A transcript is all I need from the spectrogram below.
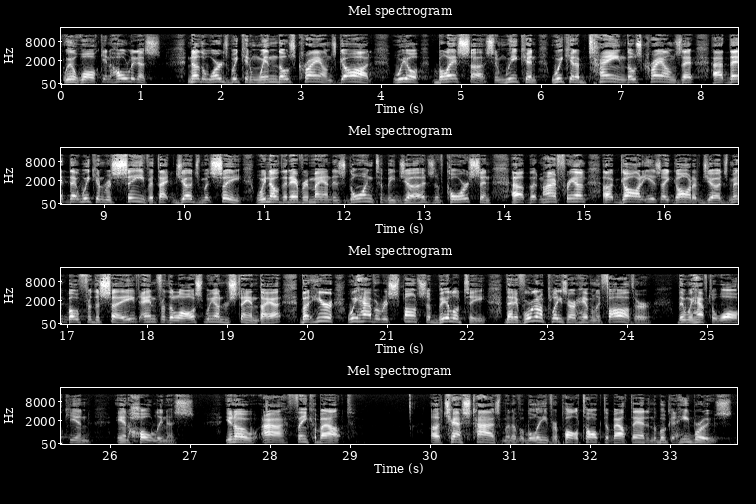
will walk in holiness. In other words, we can win those crowns. God will bless us and we can, we can obtain those crowns that, uh, that, that we can receive at that judgment seat. We know that every man is going to be judged, of course, and, uh, but my friend, uh, God is a God of judgment, both for the saved and for the lost. We understand that. But here we have a responsibility that if we're going to please our Heavenly Father, then we have to walk in, in holiness. You know, I think about uh, chastisement of a believer. Paul talked about that in the book of Hebrews.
